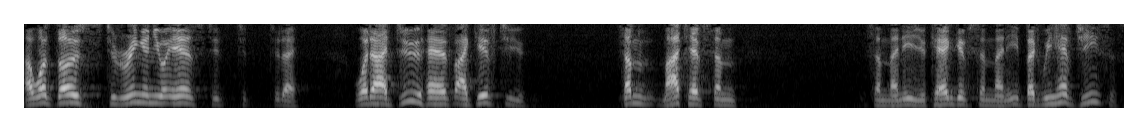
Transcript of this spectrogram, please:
I want those to ring in your ears to, to, today. What I do have, I give to you. Some might have some, some money. You can give some money, but we have Jesus.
